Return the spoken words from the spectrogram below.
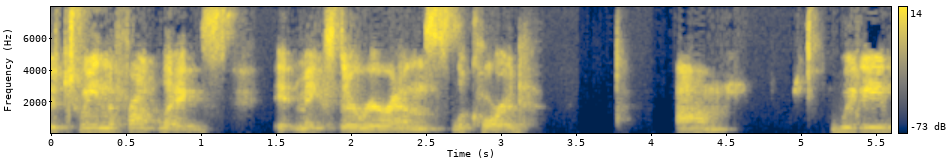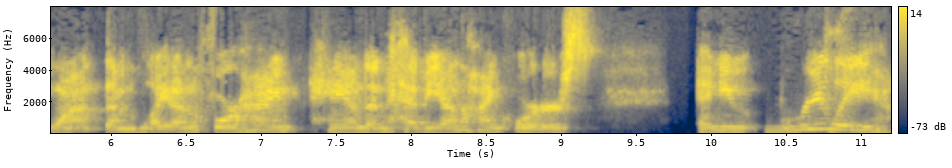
between the front legs. It makes their rear ends look horrid. Um, we want them light on the forehand and heavy on the hindquarters. And you really,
